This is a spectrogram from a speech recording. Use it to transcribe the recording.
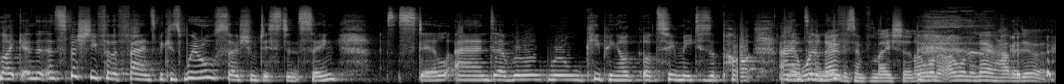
like, and especially for the fans, because we're all social distancing, still, and uh, we're all we're all keeping our, our two meters apart. And, yeah, I want to um, know if, this information. I want to I want to know how they do it.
